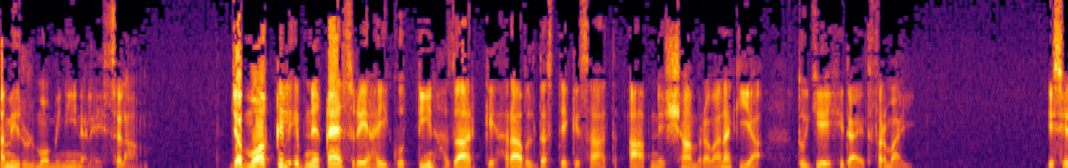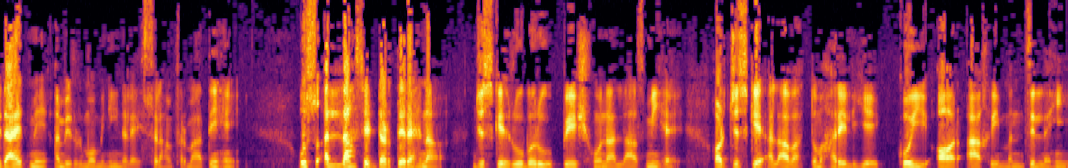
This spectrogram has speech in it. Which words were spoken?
امیر المومنین علیہ السلام۔ جب موکل ابن قیس ریائی کو تین ہزار کے ہراول دستے کے ساتھ آپ نے شام روانہ کیا تو یہ ہدایت فرمائی۔ اس ہدایت میں امیر المومنین علیہ السلام فرماتے ہیں، اس اللہ سے ڈرتے رہنا جس کے روبرو پیش ہونا لازمی ہے اور جس کے علاوہ تمہارے لیے کوئی اور آخری منزل نہیں۔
